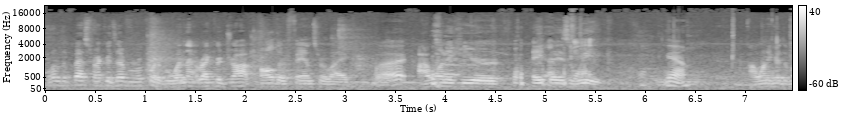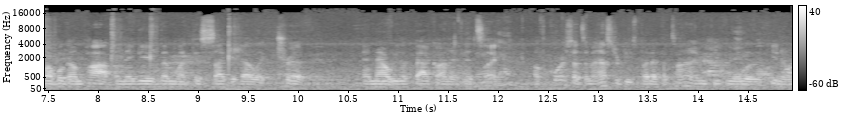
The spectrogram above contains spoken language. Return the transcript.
one of the best records ever recorded. But when that record dropped, all their fans were like, What? I want to hear eight days a week. Yeah. I want to hear the bubblegum pop. And they gave them like this psychedelic trip. And now we look back on it and it's like, of course that's a masterpiece. But at the time, people were, you know,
